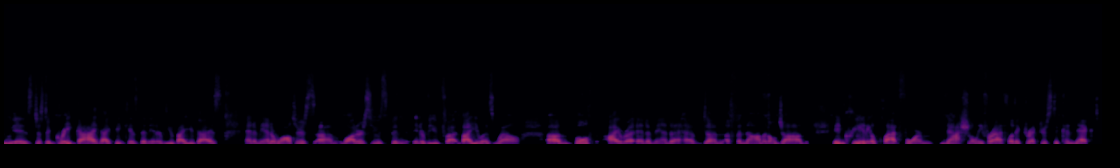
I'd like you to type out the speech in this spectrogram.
who is just a great guy. I think has been interviewed by you guys, and Amanda Walters, um, Waters, who has been interviewed by you as well. Um, both Ira and Amanda have done a phenomenal job in creating a platform nationally for athletic directors to connect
